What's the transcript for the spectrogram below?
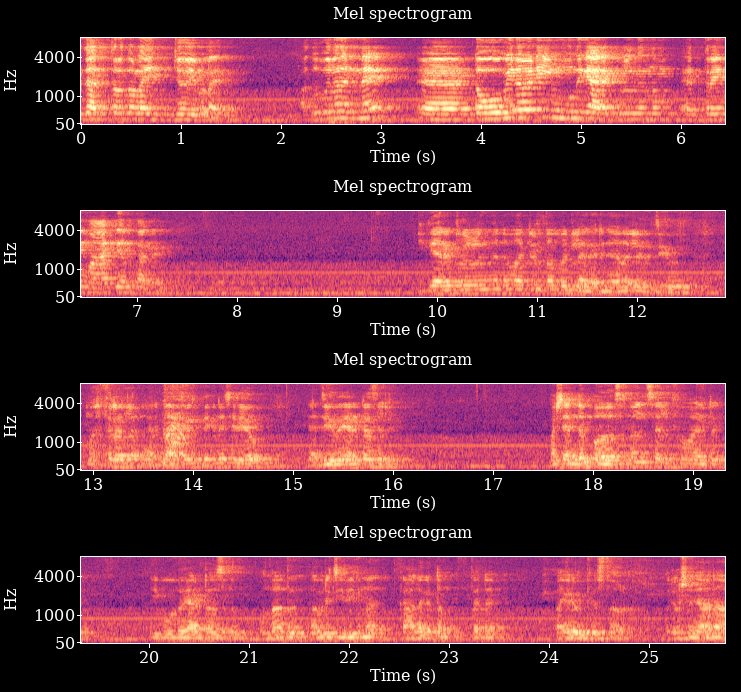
ഇത് അത്രത്തോളം എൻജോയബിൾ ആയിരുന്നു. അതുപോലെ തന്നെ ടോവിനോനെ ഈ മൂന്ന് ക്യാരക്ടറിൽ നിന്നും എത്രയും മാറ്റി നിർത്താൻ കഴിയും? ഈ ക്യാരക്ടറുകളിൽ നിന്ന് തന്നെ മാറ്റി നിർത്താൻ പറ്റില്ല. കാര്യം ഞാനല്ലേ ഇത് മാത്രമല്ല മാറ്റി നിർത്തിയെങ്ങനെ ശരിയാവും. ഞാൻ ചെയ്ത ക്യാരക്ടേഴ്സ് അല്ലേ? പക്ഷെ എന്റെ പേഴ്സണൽ സെൽഫുമായിട്ട് ഈ മൂന്ന് ക്യാരക്ടേഴ്സിനും ഒന്നാമത് അവർ ജീവിക്കുന്ന കാലഘട്ടം തന്നെ ഭയങ്കര വ്യത്യസ്തമാണ്. ഒരുപക്ഷെ ഞാൻ ആ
